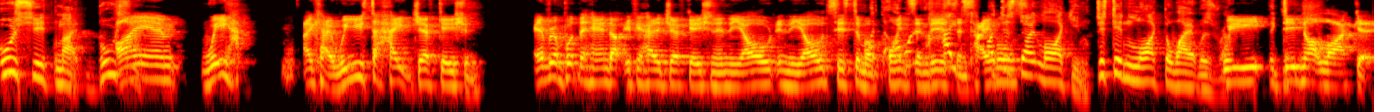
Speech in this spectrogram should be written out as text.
Bullshit, mate. Bullshit. I am. We okay. We used to hate Jeff Gieschen. Everyone put their hand up if you hated Jeff Gieschen in the old in the old system of I- I points and this hate- and tables. I just don't like him. Just didn't like the way it was run. We The- did not like it.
